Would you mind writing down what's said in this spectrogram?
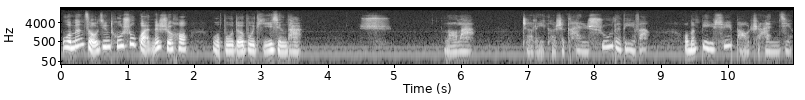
我们走进图书馆的时候，我不得不提醒他：“嘘，劳拉。”这里可是看书的地方，我们必须保持安静。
